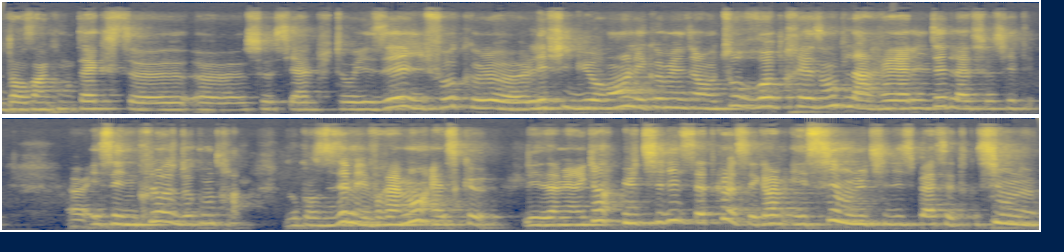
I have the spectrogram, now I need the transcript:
dans un contexte social plutôt aisé, il faut que les figurants, les comédiens autour représentent la réalité de la société. et c'est une clause de contrat. Donc on se disait, mais vraiment, est-ce que les Américains utilisent cette clause? C'est quand même. Et si on n'utilise pas cette, si on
